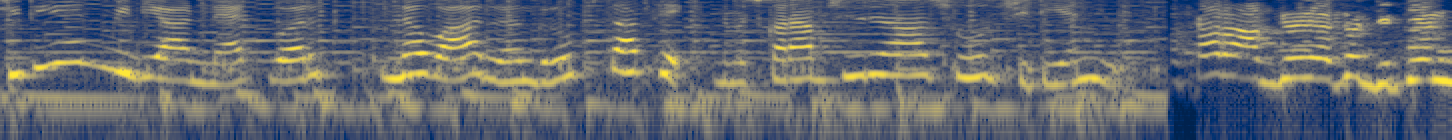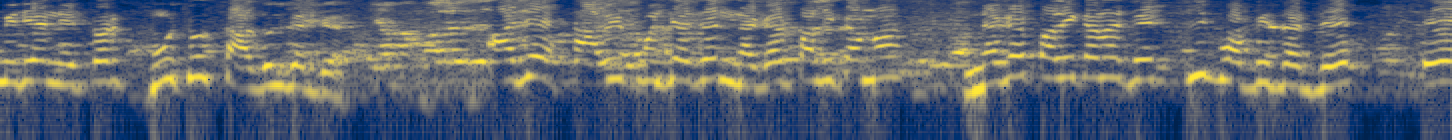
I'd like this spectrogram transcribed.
જીટીએન મીડિયા નેટવર્ક નવા રંગરૂપ સાથે. નમસ્કાર આપ જોઈ રહ્યા છો જીટીએન ન્યૂઝ. નમસ્કાર આપ જોઈ રહ્યા છો જીટીએન મીડિયા નેટવર્ક. હું છું સાદુલ ગજર આજે આવી પહોંચ્યા છે નગરપાલિકામાં. નગરપાલિકાના જે ચીફ ઓફિસર છે એ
